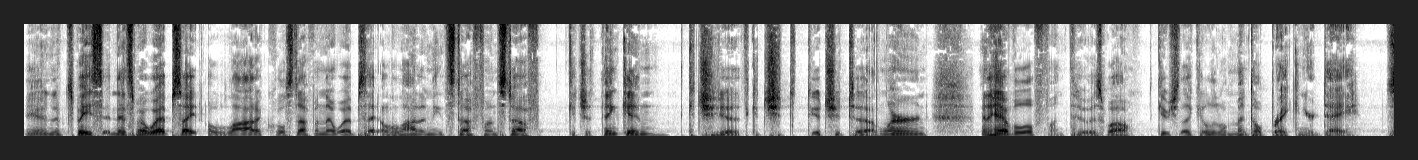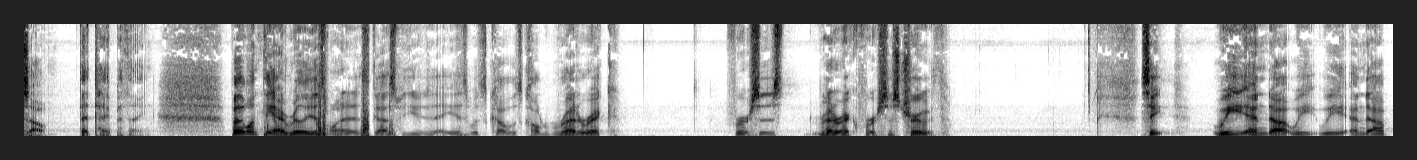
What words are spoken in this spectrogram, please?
And it's based, and that's my website. A lot of cool stuff on that website. A lot of neat stuff, fun stuff. Get you thinking. Get you, get you, get you to learn, and have a little fun too as well. Gives you like a little mental break in your day. So that type of thing. But the one thing I really just want to discuss with you today is what's called what's called rhetoric versus rhetoric versus truth. See, we end up we we end up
